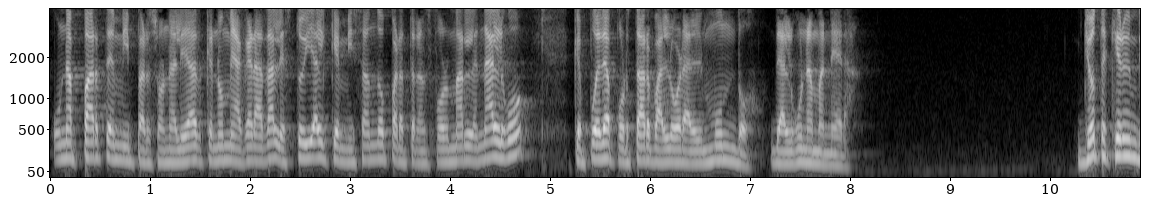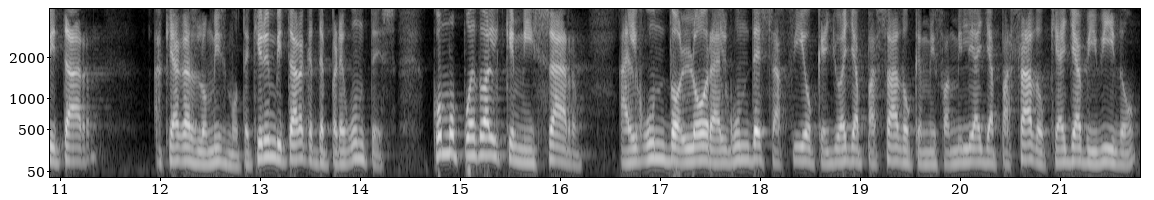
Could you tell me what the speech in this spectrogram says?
una parte de mi personalidad que no me agrada, la estoy alquimizando para transformarla en algo que puede aportar valor al mundo de alguna manera. Yo te quiero invitar a que hagas lo mismo. Te quiero invitar a que te preguntes, ¿cómo puedo alquimizar algún dolor, algún desafío que yo haya pasado, que mi familia haya pasado, que haya vivido?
